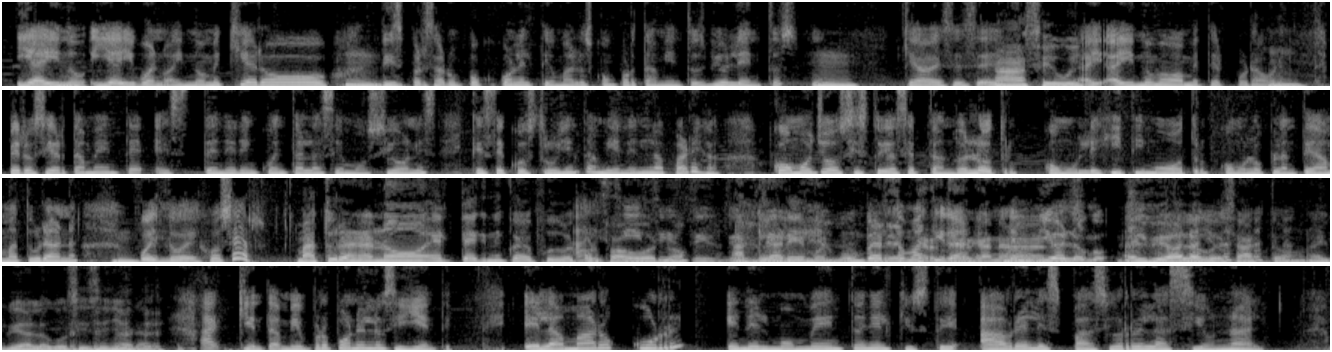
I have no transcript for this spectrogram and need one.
Y ahí no, y ahí, bueno, ahí no me quiero Mm. dispersar un poco con el tema de los comportamientos violentos. Mm. Que a veces eh, Ah, sí, uy. ahí, ahí no me voy a meter por ahora. Mm. Pero ciertamente es tener en cuenta las emociones que se construyen también en la pareja. Como yo, si estoy aceptando al otro como un legítimo otro, como lo plantea Maturana, Mm. pues lo dejo ser. Maturana no el técnico de fútbol, por Ay, favor, sí, ¿no? sí, sí, sí. Aclarémoslo. Humberto Maturana, el biólogo. El biólogo, exacto, el biólogo, sí señora. Ah, quien también propone lo siguiente, el amar ocurre en el momento en el que usted abre el espacio relacional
